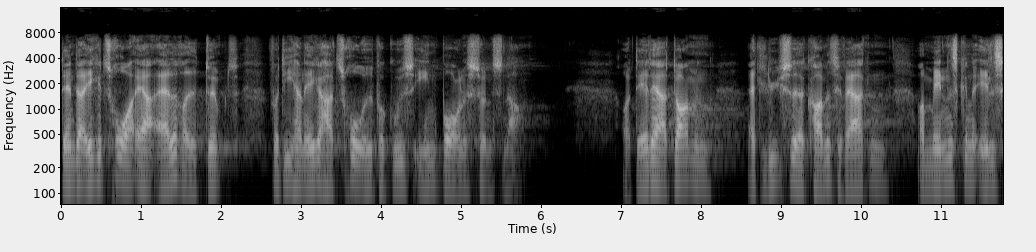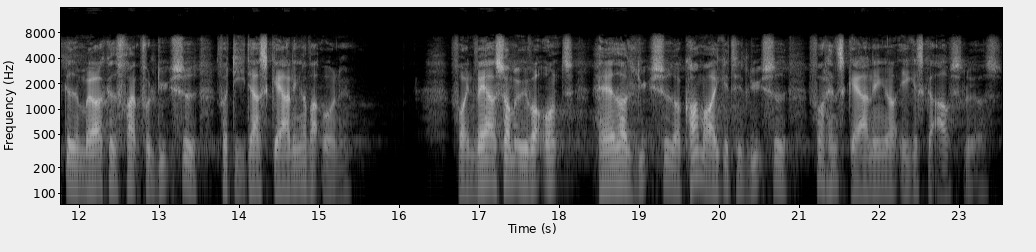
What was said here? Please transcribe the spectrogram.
Den, der ikke tror, er allerede dømt, fordi han ikke har troet på Guds enborne søns navn. Og dette er dommen, at lyset er kommet til verden, og menneskene elskede mørket frem for lyset, fordi deres gerninger var onde. For enhver, som øver ondt, hader lyset og kommer ikke til lyset, for at hans gerninger ikke skal afsløres.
